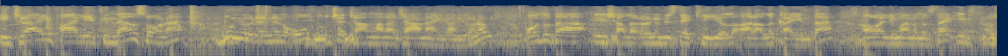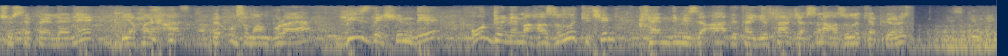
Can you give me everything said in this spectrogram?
icraî faaliyetinden sonra bu yörenin oldukça canlanacağına inanıyorum. Onu da inşallah önümüzdeki yıl Aralık ayında havalimanımızda ilk uçuş seferlerini yapacağız ve o zaman buraya biz de şimdi o döneme hazırlık için kendimizi adeta yırtarcasına hazırlık yapıyoruz. Biz kimdik?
